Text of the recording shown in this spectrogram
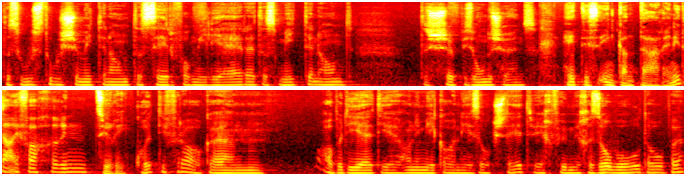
Das Austauschen miteinander, das sehr familiäre, das Miteinander. Das ist etwas Wunderschönes. Hätte es in Kantare nicht einfacher in Zürich? Gute Frage. Ähm, aber die, die habe ich mir gar nicht so gestellt. Ich fühle mich so wohl hier oben.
